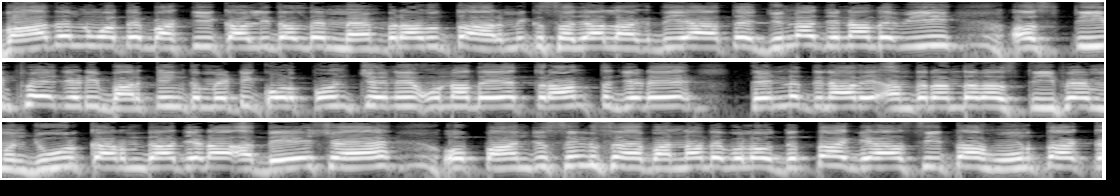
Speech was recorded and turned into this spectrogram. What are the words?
ਬਾਦਲ ਨੂੰ ਅਤੇ ਬਾਕੀ ਅਕਾਲੀ ਦਲ ਦੇ ਮੈਂਬਰਾਂ ਨੂੰ ਧਾਰਮਿਕ ਸਜ਼ਾ ਲੱਗਦੀ ਹੈ ਅਤੇ ਜਿਨ੍ਹਾਂ ਜਿਨ੍ਹਾਂ ਦੇ ਵੀ ਅਸਤੀਫੇ ਜਿਹੜੀ ਵਰਕਿੰਗ ਕਮੇਟੀ ਕੋਲ ਪਹੁੰਚੇ ਨੇ, ਉਹਨਾਂ ਦੇ ਤੁਰੰਤ ਜਿਹੜੇ 3 ਦਿਨਾਂ ਦੇ ਅੰਦਰ ਅੰਦਰ ਅਸਤੀਫੇ ਮਨਜ਼ੂਰ ਕਰਨ ਦਾ ਜਿਹੜਾ ਆਦੇਸ਼ ਹੈ, ਉਹ ਪੰਜ ਸਿੰਘ ਸਾਹਿਬਾਨਾਂ ਦੇ ਵੱਲੋਂ ਦਿੱਤਾ ਗਿਆ ਸੀ। ਤਾਂ ਹੁਣ ਤੱਕ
